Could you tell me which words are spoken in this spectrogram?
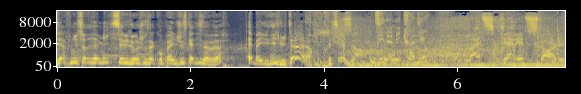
Bienvenue sur Dynamique, c'est Ludo, je vous accompagne jusqu'à 19h. Eh ben il est 18h, précise. Dynamique Radio. Let's get it started.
